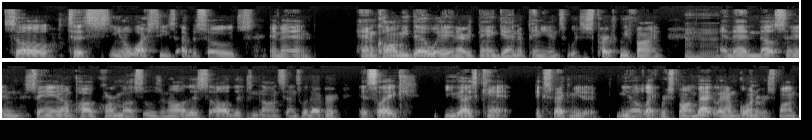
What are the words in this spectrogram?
So to you know watch these episodes and then him calling me that way and everything again opinions, which is perfectly fine Mm-hmm. and then Nelson saying I'm popcorn muscles and all this, all this nonsense, whatever. It's like you guys can't expect me to, you know, like respond back. Like I'm going to respond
